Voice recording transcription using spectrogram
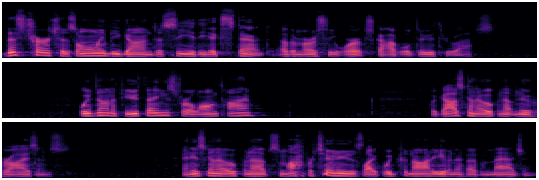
This church has only begun to see the extent of the mercy works God will do through us. We've done a few things for a long time, but God's going to open up new horizons. And He's going to open up some opportunities like we could not even have imagined.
